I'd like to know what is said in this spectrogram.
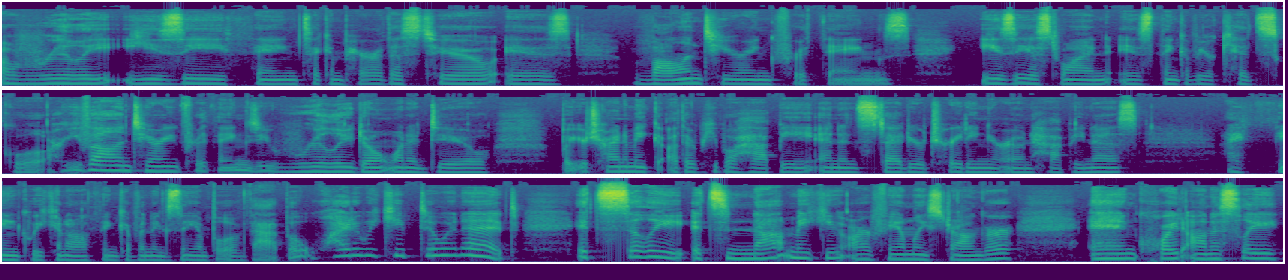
A really easy thing to compare this to is volunteering for things. Easiest one is think of your kids' school. Are you volunteering for things you really don't want to do, but you're trying to make other people happy and instead you're trading your own happiness? I think we can all think of an example of that. But why do we keep doing it? It's silly. It's not making our family stronger. And quite honestly,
